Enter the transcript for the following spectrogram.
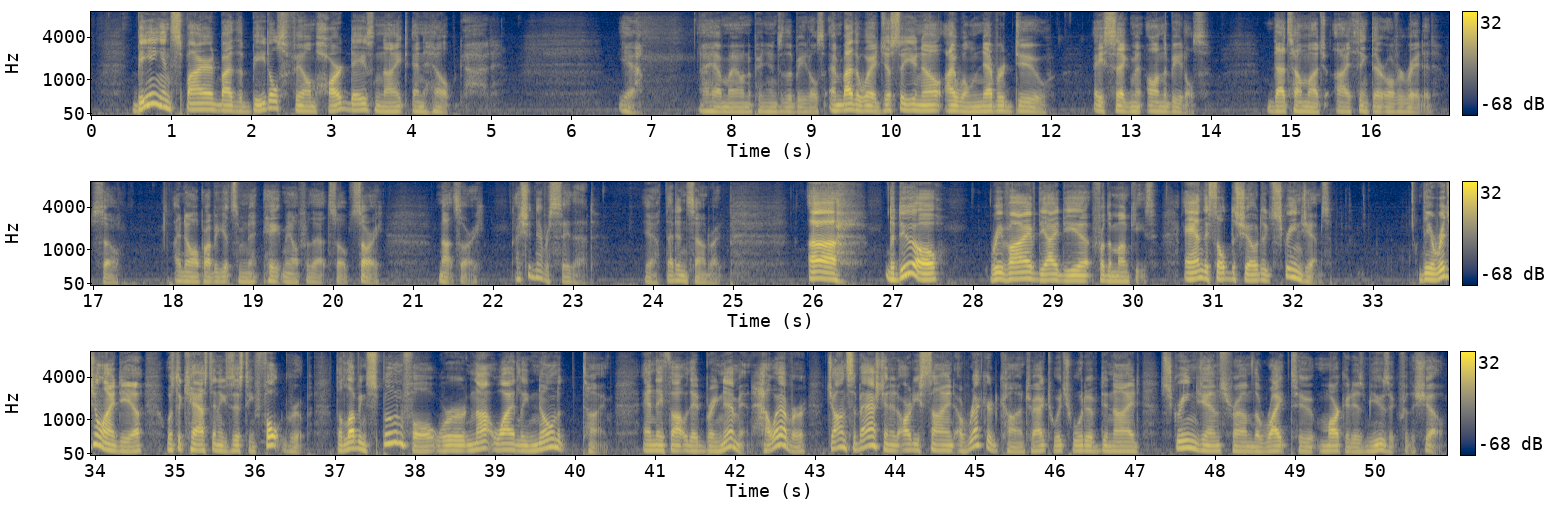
being inspired by the Beatles film Hard Day's Night and Help. God. Yeah, I have my own opinions of the Beatles. And by the way, just so you know, I will never do a segment on the Beatles. That's how much I think they're overrated. So I know I'll probably get some hate mail for that. So sorry. Not sorry. I should never say that. Yeah, that didn't sound right. Uh, the duo revived the idea for the Monkees, and they sold the show to Screen Gems. The original idea was to cast an existing folk group. The Lovin' Spoonful were not widely known at the time, and they thought they'd bring them in. However, John Sebastian had already signed a record contract which would have denied Screen Gems from the right to market his music for the show.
